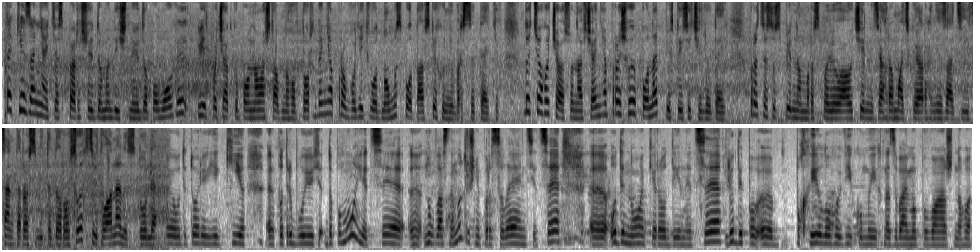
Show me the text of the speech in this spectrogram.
Такі заняття з першої домедичної допомоги від початку повномасштабного вторгнення проводять в одному з полтавських університетів. До цього часу навчання пройшли понад півтисячі людей. Про це Суспільному розповіла очільниця громадської організації Центр освіти дорослих Світлана Нестуля. аудиторію, які е, потребують допомоги, це е, ну власне внутрішні переселенці, це е, одинокі родини, це люди по- похилого віку. Ми їх називаємо поважного.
